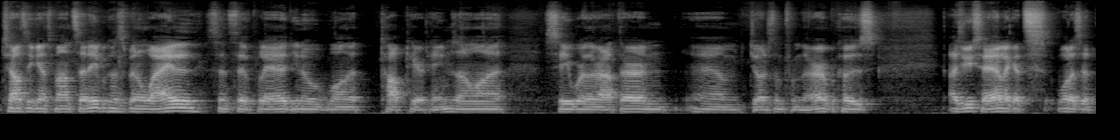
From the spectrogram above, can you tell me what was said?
Chelsea against Man City because it's been a while since they've played, you know, one of the top tier teams, and I want to see where they're at there and um, judge them from there because, as you say, like it's what is it,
